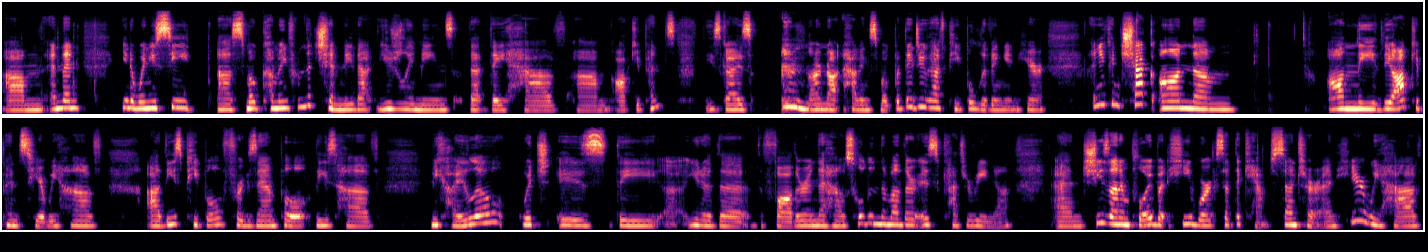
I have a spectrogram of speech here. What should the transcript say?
Um, and then, you know, when you see uh, smoke coming from the chimney, that usually means that they have um, occupants. These guys are not having smoke, but they do have people living in here. And you can check on um, on the, the occupants here. We have uh, these people, for example, these have Mikhailo, which is the uh, you know the the father in the household, and the mother is Katerina, and she's unemployed, but he works at the camp center. And here we have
